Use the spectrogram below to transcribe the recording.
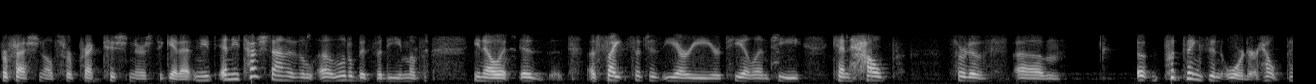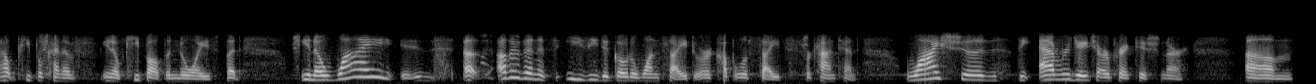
professionals for practitioners to get at. And you and you touched on it a, a little bit Vadim of you know a site such as ERE or TLNT can help sort of um uh, put things in order help help people kind of you know keep out the noise. But you know why uh, other than it's easy to go to one site or a couple of sites for content why should the average HR practitioner um,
